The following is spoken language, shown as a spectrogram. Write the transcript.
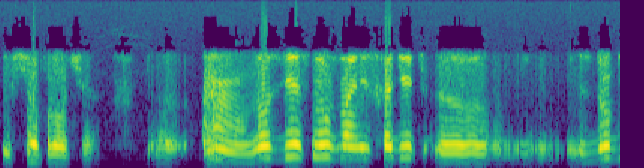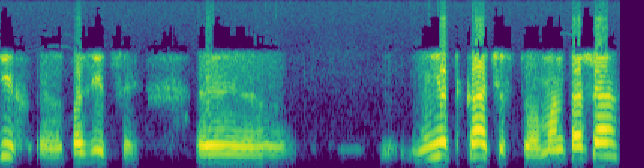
и все прочее. Э, но здесь нужно исходить э, из других э, позиций. Нет качества монтажа,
